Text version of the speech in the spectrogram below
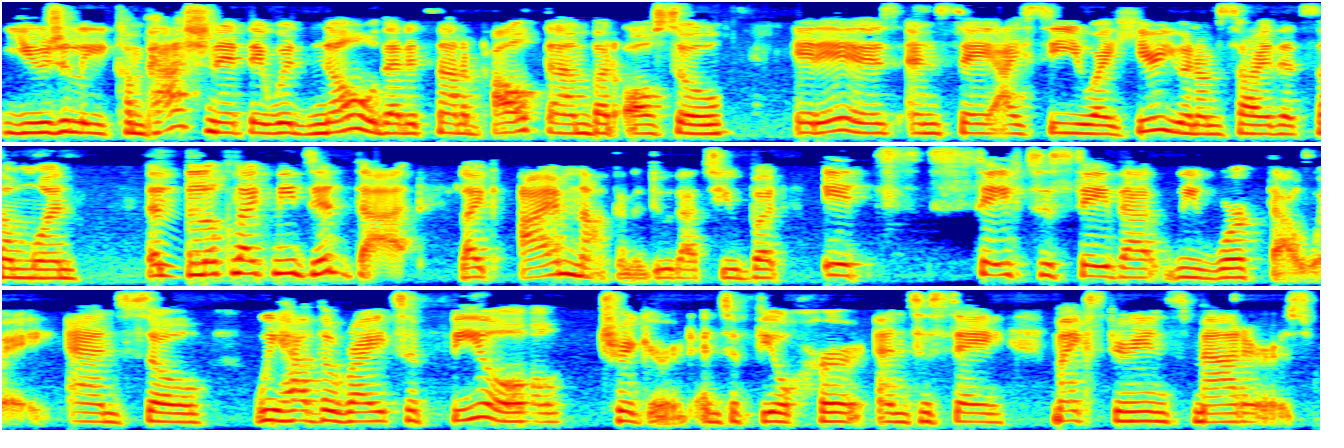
usually compassionate, they would know that it's not about them, but also it is, and say, I see you, I hear you, and I'm sorry that someone that looked like me did that. Like, I'm not going to do that to you, but it's safe to say that we work that way. And so we have the right to feel triggered and to feel hurt and to say, my experience matters,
